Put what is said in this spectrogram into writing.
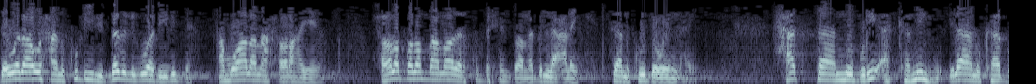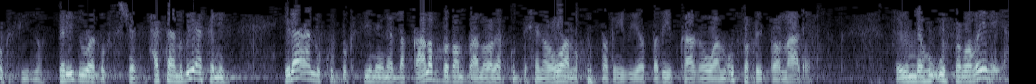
dawadaa waxaanu ku dhiibi badligu waa dhiibidda amwaalanaa xoolaha yaga xoolo badan baanu adeer ku bixin doonaa bilaa caleyk si kuu daweyn lahay xataa nubri'aka minhu ilaa aanu kaa bogsiino beridu waa bogsashada xataa nubri'aka minhu ilaa aanu ku bogsiinayna dhaqaalo badan baanu adeer ku bixin oo waanu ku dabiibiyo dabiibkaaga waanu u sabri doonaa adeer fainahu uu sababeynaya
